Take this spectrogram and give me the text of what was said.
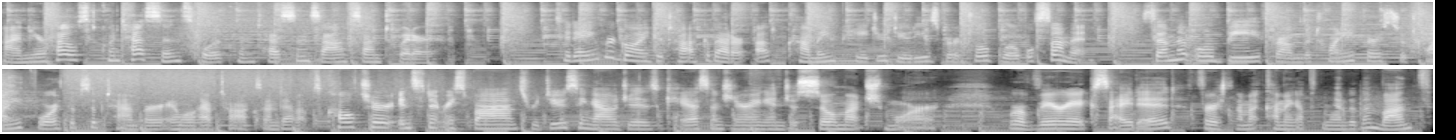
I'm your host, Quintessence, or Quintessence on Twitter. Today, we're going to talk about our upcoming PagerDuty's Virtual Global Summit. Summit will be from the 21st to 24th of September, and we'll have talks on DevOps culture, incident response, reducing outages, chaos engineering, and just so much more. We're very excited for Summit coming up at the end of the month.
